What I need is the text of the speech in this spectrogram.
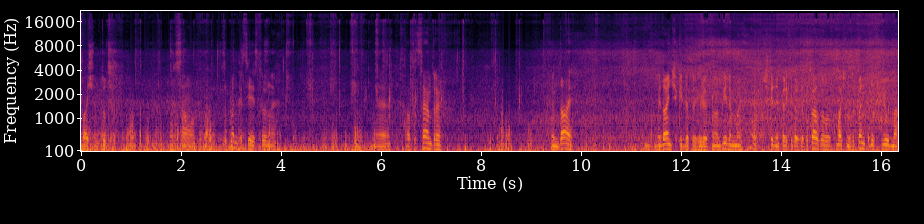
Бачимо тут так само зупинка з цієї сторони е, автоцентри, Hyundai, майданчики для торгівлі автомобілями. Ну, пішохідний перехід вже показував. Бачимо зупинка, досить людна.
